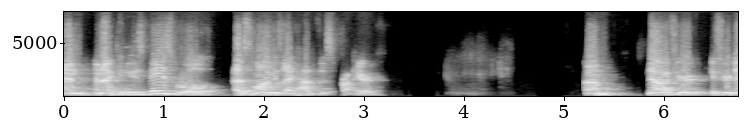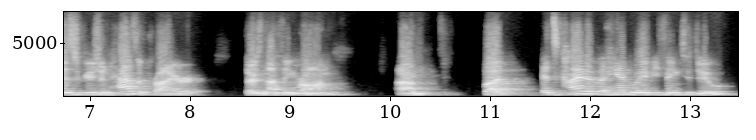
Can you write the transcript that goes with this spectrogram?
and, and I can use Bayes' rule as long as I have this prior. Um, now, if your, if your distribution has a prior, there's nothing wrong. Um, but it's kind of a hand wavy thing to do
